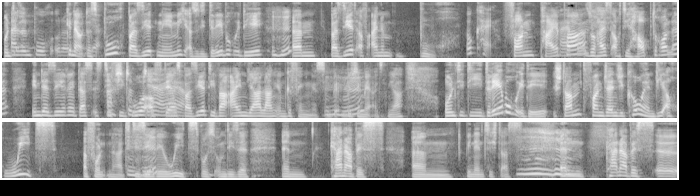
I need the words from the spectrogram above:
Und, Also ein Buch oder Genau, das ja. Mhm. Buch basiert nämlich, also die Drehbuchidee ähm, basiert auf einem Buch Okay. von Piper, Piper. so heißt auch die Hauptrolle in der Serie. Das ist die Ach, Figur, ja, auf der ja, es basiert. Die war ein Jahr lang im Gefängnis, ein Mhm. bisschen mehr als ein Jahr. Und die, die Drehbuchidee stammt von Genji Cohen, die auch Weeds erfunden hat, Mhm. die Serie Weeds, wo es um diese ähm, Cannabis ähm, wie nennt sich das? ähm, Cannabis äh,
